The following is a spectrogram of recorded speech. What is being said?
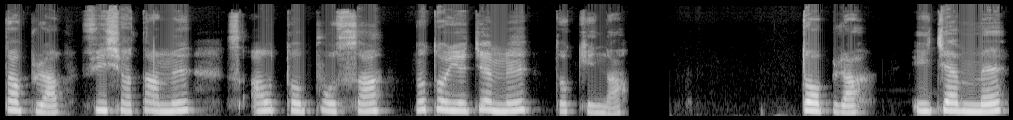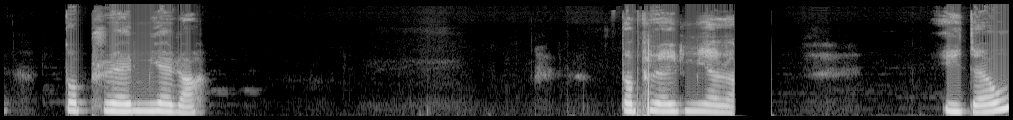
Dobra, wysiadamy z autobusa. No to jedziemy do kina. Dobra, idziemy do premiera. Do premiera. Idę.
